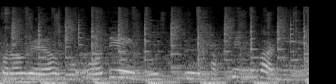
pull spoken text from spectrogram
그러게요. 뭐, 어디에 물들 박혀 있는 거 아니에요?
